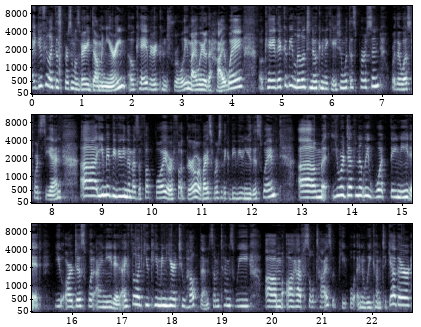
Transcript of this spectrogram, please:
I do feel like this person was very domineering, okay, very controlling, my way or the highway, okay. There could be little to no communication with this person, or there was towards the end. Uh, you may be viewing them as a fuck boy or a fuck girl, or vice versa. They could be viewing you this way. Um, you were definitely what they needed you are just what I needed. I feel like you came in here to help them. Sometimes we um, have soul ties with people and we come together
